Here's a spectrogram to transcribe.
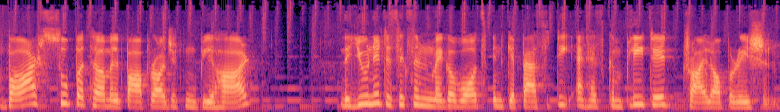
Barh Super Thermal Power Project in Bihar. The unit is 600 megawatts in capacity and has completed trial operation.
